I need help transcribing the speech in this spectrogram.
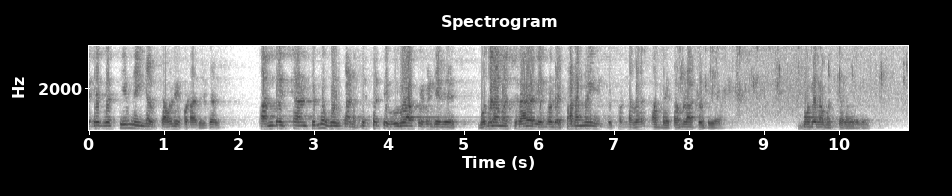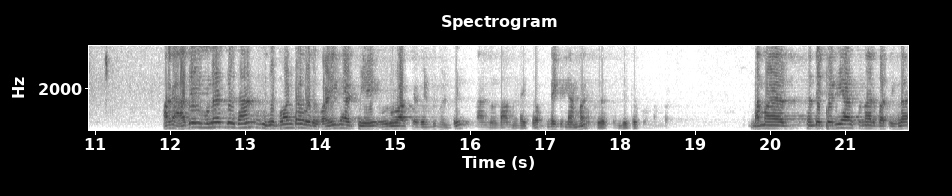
எதை பற்றியும் நீங்கள் கவலைப்படாதீர்கள். தந்தை ஸ்டாண்டிலிருந்து உங்களுக்கான திட்டத்தை உருவாக்க வேண்டியது முதலமைச்சராக என்னுடைய கடமை என்று சொன்னவர் நம்முடைய தமிழ்நாட்டுடைய முதலமைச்சர் அவர்கள். ஆக அதை உணர்ந்துதான் இது போன்ற ஒரு வழிகாட்டியை உருவாக்க வேண்டும் என்று நாங்கள் நாம் நினைக்கிறோம். இன்னைக்கு நம்ம இதை செஞ்சுட்டு இருக்கோம். நம்ம தந்தை பெரியார் சொன்னார் பாத்தீங்களா?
